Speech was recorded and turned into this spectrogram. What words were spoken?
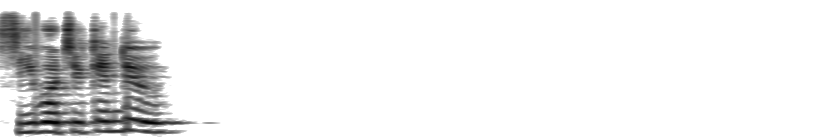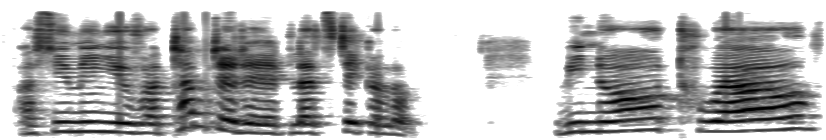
See what you can do. Assuming you've attempted it, let's take a look. We know 12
